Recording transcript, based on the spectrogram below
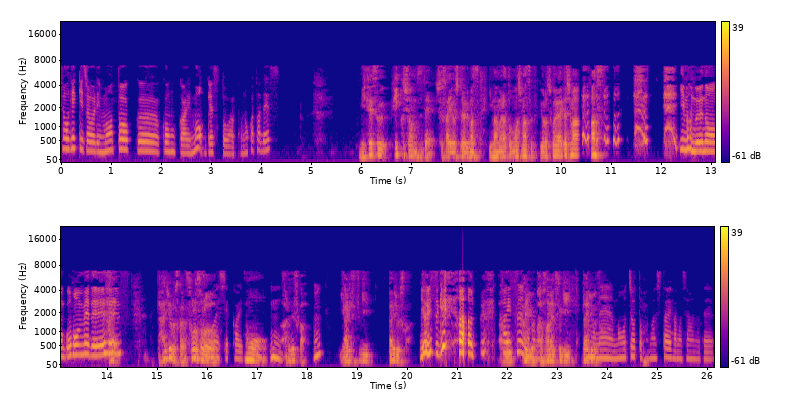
小劇場リモートーク。今回もゲストはこの方です。ミセスフィクションズで主催をしております、今村と申します。よろしくお願いいたします。今ムの5本目です。はい大丈夫ですかね？そろそろしっかりと。もう、うんあれですか？ん？やりすぎ、大丈夫ですか？やりすぎ？あ の回数の話回を重ねすぎ、大丈夫ですか、ね、もうちょっと話したい話あるので、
